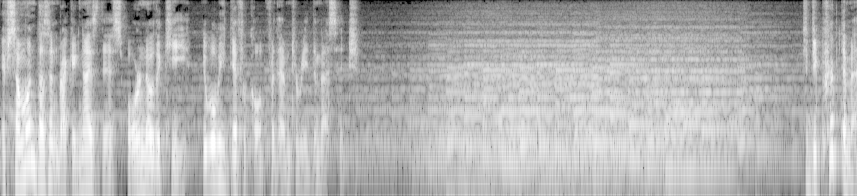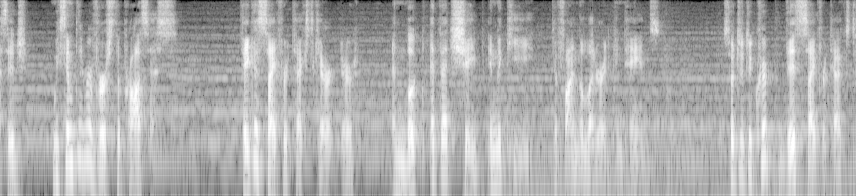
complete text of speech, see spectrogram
If someone doesn't recognize this or know the key, it will be difficult for them to read the message. To decrypt a message, we simply reverse the process. Take a ciphertext character and look at that shape in the key to find the letter it contains. So to decrypt this ciphertext,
